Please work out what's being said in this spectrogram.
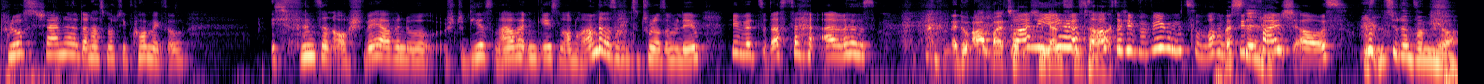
Plus Channel, dann hast du noch die Comics. Also ich finde es dann auch schwer, wenn du studierst und arbeiten gehst und auch noch andere Sachen zu tun hast im Leben. Wie willst du das da alles? Na, Du arbeitest doch nicht den ganzen hörst du auf, Tag. solche Bewegungen zu machen? Was das sieht denn? falsch aus. Was willst du denn von mir?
